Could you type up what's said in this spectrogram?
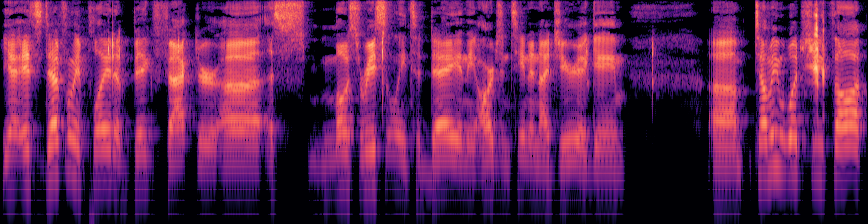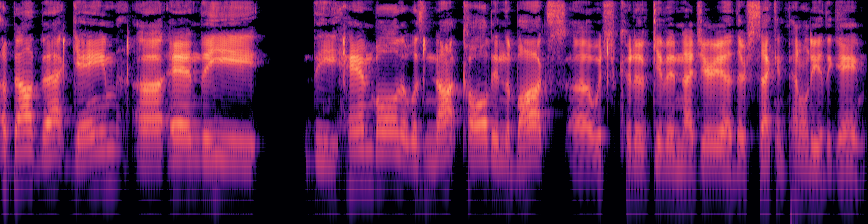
Yeah, it's definitely played a big factor. Uh, most recently today in the Argentina Nigeria game. Um, tell me what you thought about that game uh, and the the handball that was not called in the box, uh, which could have given Nigeria their second penalty of the game.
